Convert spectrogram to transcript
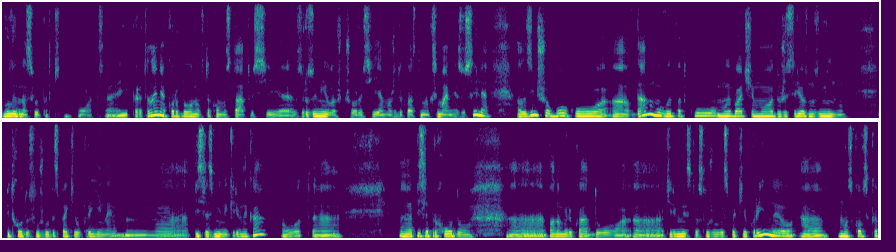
були в нас випадки. От і перетинання кордону в такому статусі. Зрозуміло, що Росія може докласти максимальні зусилля, але з іншого боку, в даному випадку ми бачимо дуже серйозну зміну підходу Служби безпеки України після зміни керівника. От після приходу е, пана Малюка до е, керівництва Служби безпеки України Московська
